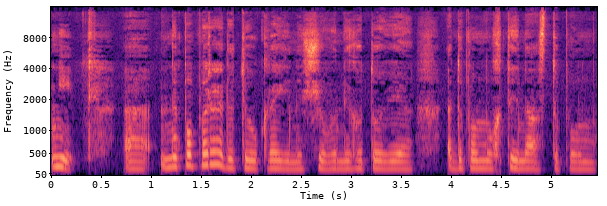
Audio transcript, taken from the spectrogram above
ні, е, не попередити Україну, що вони готові допомогти наступом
